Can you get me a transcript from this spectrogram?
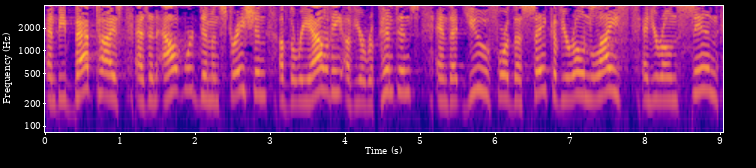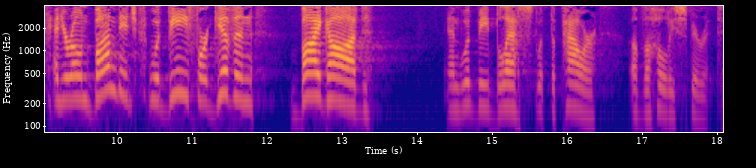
and be baptized as an outward demonstration of the reality of your repentance and that you, for the sake of your own life and your own sin and your own bondage, would be forgiven by God and would be blessed with the power of the Holy Spirit.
